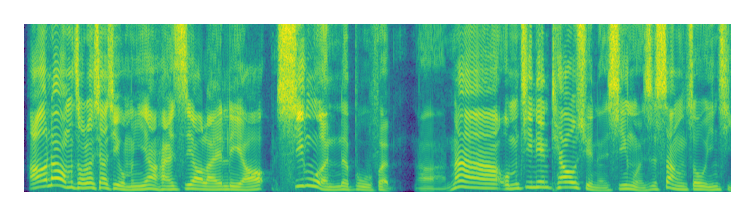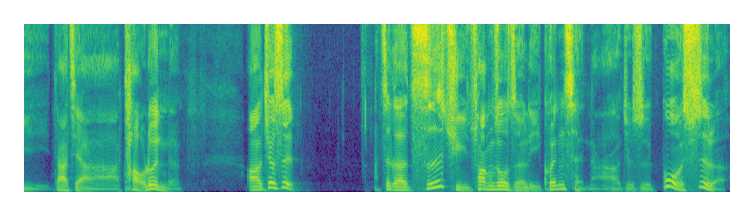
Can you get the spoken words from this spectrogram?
好，那我们走到消息，我们一样还是要来聊新闻的部分啊。那我们今天挑选的新闻是上周引起大家讨论的啊，就是这个词曲创作者李坤城啊，就是过世了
